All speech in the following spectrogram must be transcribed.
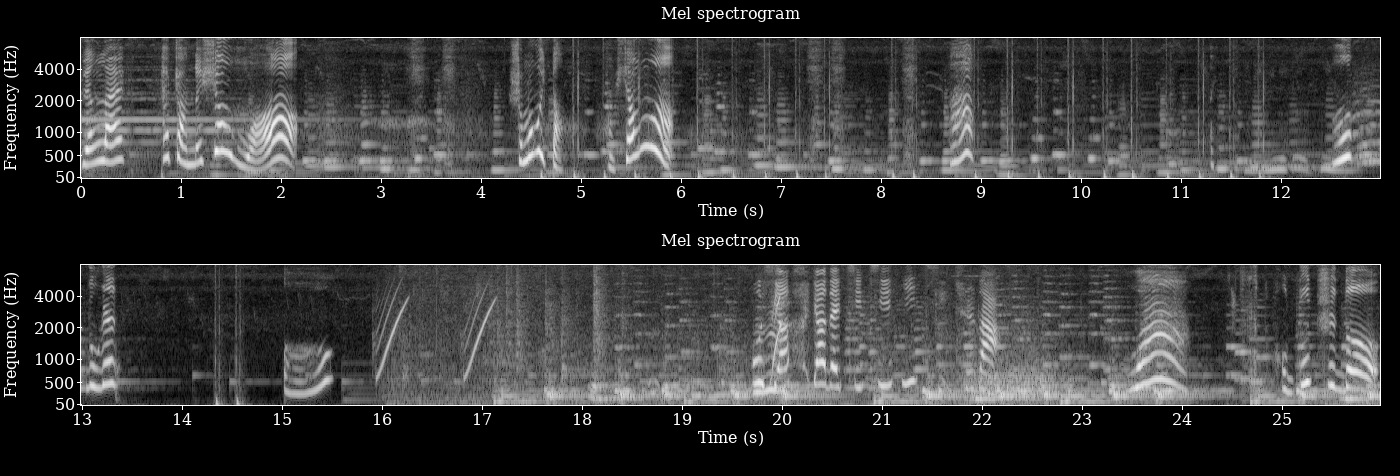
原来它长得像我。什么味道？好香啊！啊！哦，有人。哦。不行，要带七七一起吃的。哇，好多吃的。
